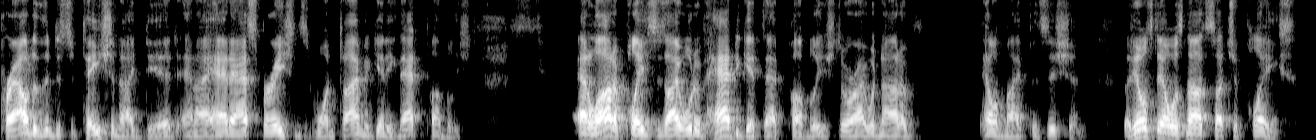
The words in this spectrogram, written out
proud of the dissertation I did, and I had aspirations at one time of getting that published. At a lot of places, I would have had to get that published, or I would not have held my position. But Hillsdale was not such a place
